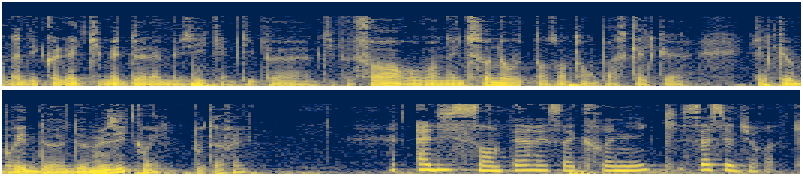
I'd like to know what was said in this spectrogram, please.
On a des collègues qui mettent de la musique un petit peu, un petit peu fort, ou on a une sono de temps en temps, on passe quelques, quelques brides de, de musique, oui, tout à fait. Alice sans père et sa chronique, ça c'est du rock.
